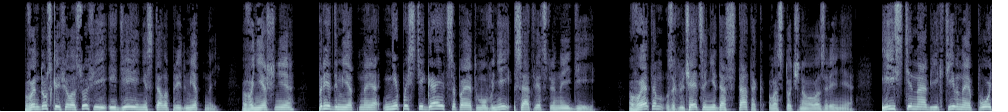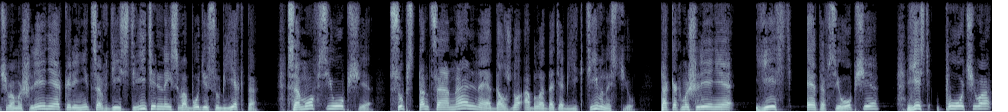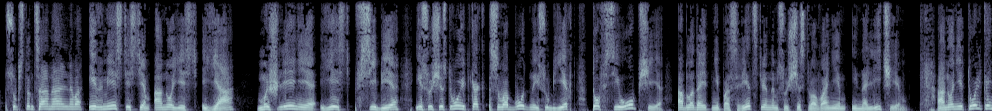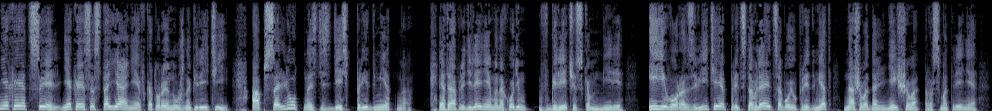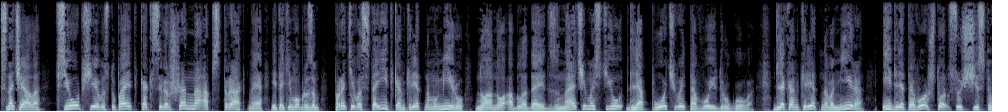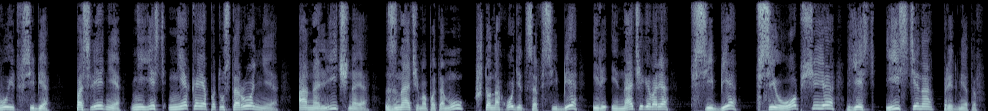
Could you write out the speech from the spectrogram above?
В индусской философии идея не стала предметной. Внешняя, предметная не постигается поэтому в ней соответственной идеи. В этом заключается недостаток восточного воззрения. Истинно объективная почва мышления коренится в действительной свободе субъекта. Само всеобщее, субстанциональное должно обладать объективностью, так как мышление есть это всеобщее, есть почва субстанционального, и вместе с тем оно есть «я», мышление есть в себе и существует как свободный субъект, то всеобщее обладает непосредственным существованием и наличием. Оно не только некая цель, некое состояние, в которое нужно перейти. Абсолютность здесь предметна. Это определение мы находим в греческом мире, и его развитие представляет собою предмет нашего дальнейшего рассмотрения. Сначала – всеобщее выступает как совершенно абстрактное и таким образом противостоит конкретному миру, но оно обладает значимостью для почвы того и другого, для конкретного мира и для того, что существует в себе. Последнее не есть некое потустороннее, а наличное значимо потому, что находится в себе, или, иначе говоря, в себе всеобщее есть истина предметов.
